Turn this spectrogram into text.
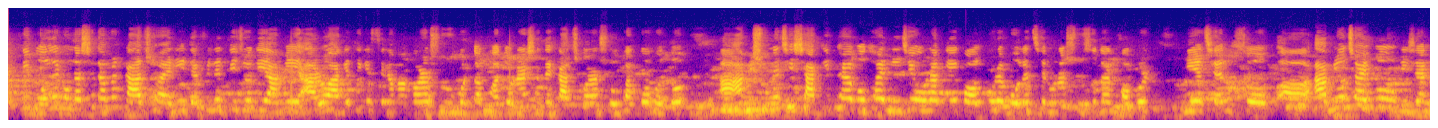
আপনি বলেন ওনার সাথে আমার কাজ হয়নি। ডেফিনেটলি যদি আমি আরও আগে থেকে সিনেমা করা শুরু করতাম, হয়তো ওনার সাথে কাজ করার সৌভাগ্য হতো। আমি শুনেছি সাকিব ভাইয়া বোধ হয় নিজে ওনাকে কল করে বলেছেন, ওনার সুস্থতার খবর নিয়েছেন। সো আমিও চাইব উনি যেন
